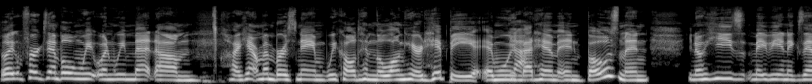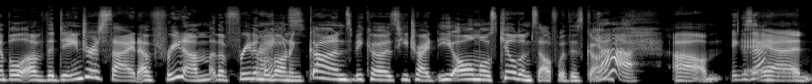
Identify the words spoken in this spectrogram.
Like for example, when we when we met, um, I can't remember his name. We called him the long haired hippie, and when we Yeah. met him in Bozeman, you know, he's maybe an example of the dangerous side of freedom, the freedom of owning guns, because he tried, he almost killed himself with his gun. yeah um, Exactly. and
